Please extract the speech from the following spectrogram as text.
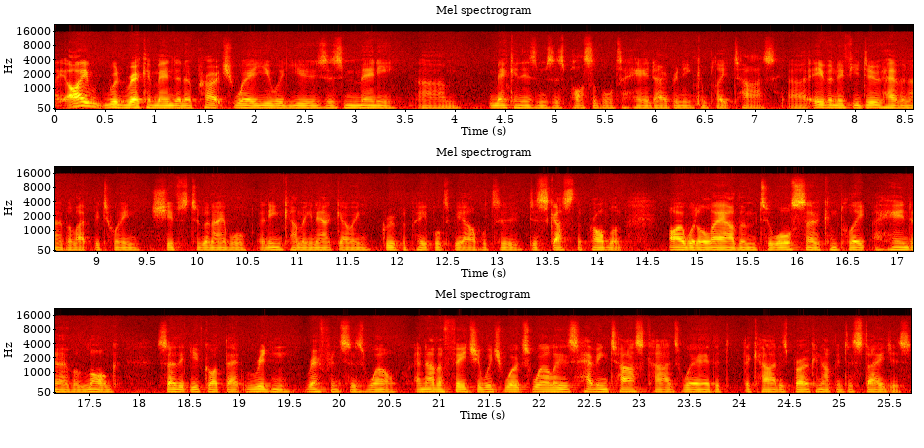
I would recommend an approach where you would use as many um, mechanisms as possible to hand over an incomplete task. Uh, even if you do have an overlap between shifts to enable an incoming and outgoing group of people to be able to discuss the problem, I would allow them to also complete a handover log so that you've got that written reference as well. Another feature which works well is having task cards where the, the card is broken up into stages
